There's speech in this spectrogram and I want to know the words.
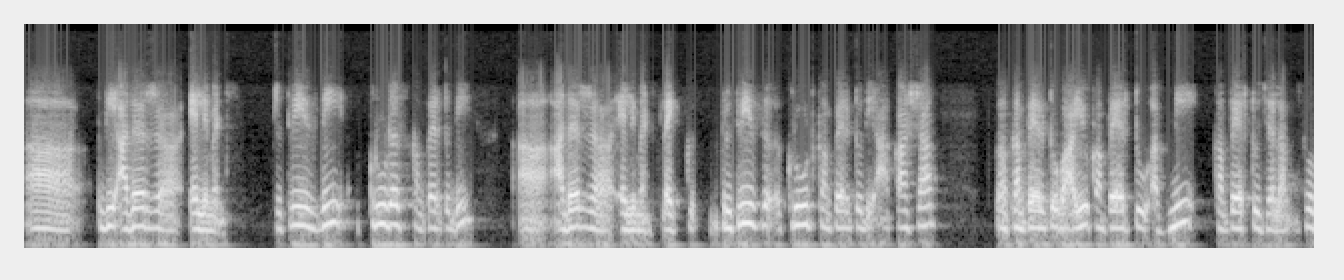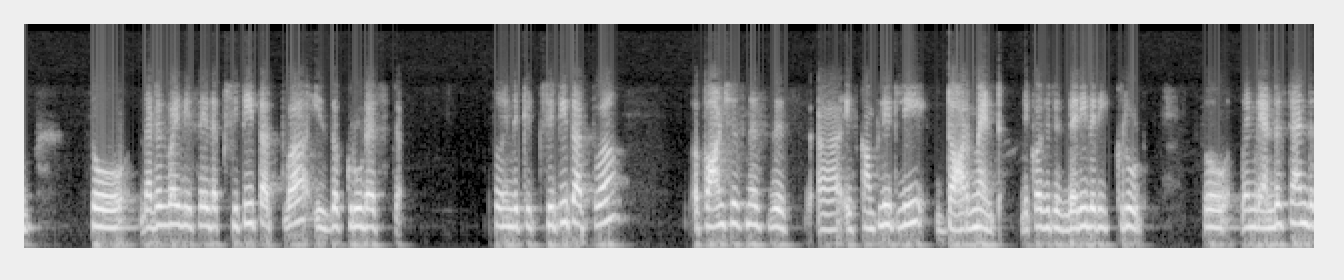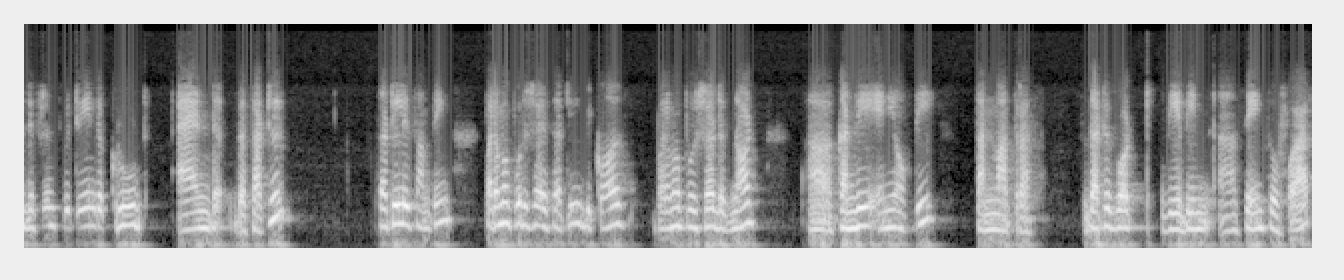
the other uh, elements. Prithvi is the crudest compared to the uh, other uh, elements. Like prithvi is crude compared to the akasha uh, compared to vayu compared to agni compared to jalam. So so that is why we say the kshiti tattva is the crudest. So in the kshiti tattva consciousness is uh, is completely dormant because it is very very crude. So when we understand the difference between the crude and the subtle subtle is something paramapurusha is subtle because paramapurusha does not uh, convey any of the tanmatras. So that is what we have been uh, saying so far.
